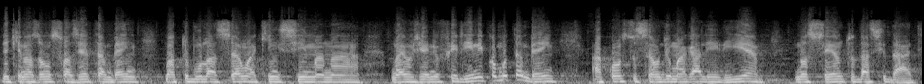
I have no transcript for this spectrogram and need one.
de que nós vamos fazer também uma tubulação aqui em cima na, na Eugênio Fellini, como também a construção de uma galeria no centro da cidade.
